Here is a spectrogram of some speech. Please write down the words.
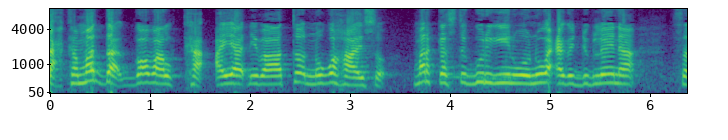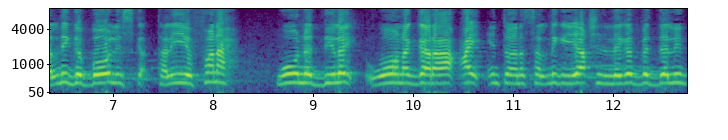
maxkamadda gobolka ayaa dhibaato nagu hayso. Mar kasta gurigiina wuu nagu cagajuglaynaa saldhigga booliska taliya fanax wuuna dilay wuuna garaacay intoona saldhigga yaaqshid laga bedelin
